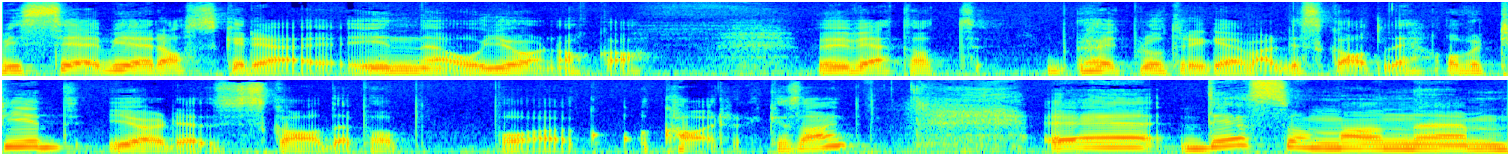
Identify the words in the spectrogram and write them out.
vi, ser, vi er raskere inne og gjør noe. Vi vet at høyt blodtrykk er veldig skadelig. Over tid gjør det skade på, på kar. ikke sant? Eh, det som man Eh,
